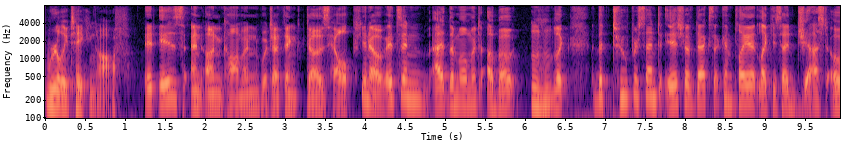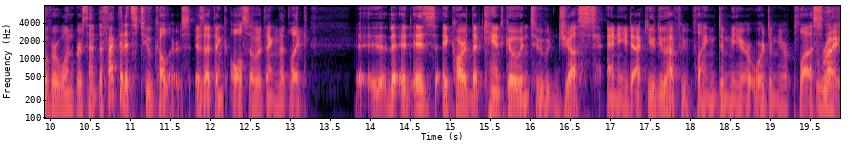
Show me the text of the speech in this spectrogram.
really taking off. It is an uncommon, which I think does help. You know, it's in at the moment about mm-hmm. like the two percent ish of decks that can play it. Like you said, just over one percent. The fact that it's two colors is, I think, also a thing that like it is a card that can't go into just any deck. You do have to be playing Dimir or Dimir Plus. Right.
